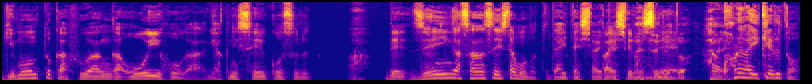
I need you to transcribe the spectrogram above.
疑問とか不安が多い方が逆に成功する。で、全員が賛成したものって大体失敗してるんで、はい、これはいけると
